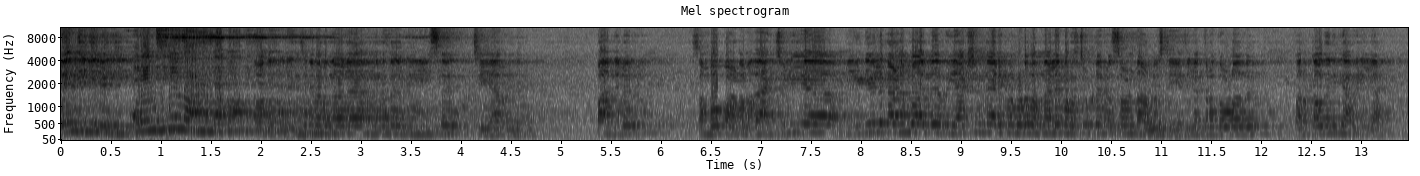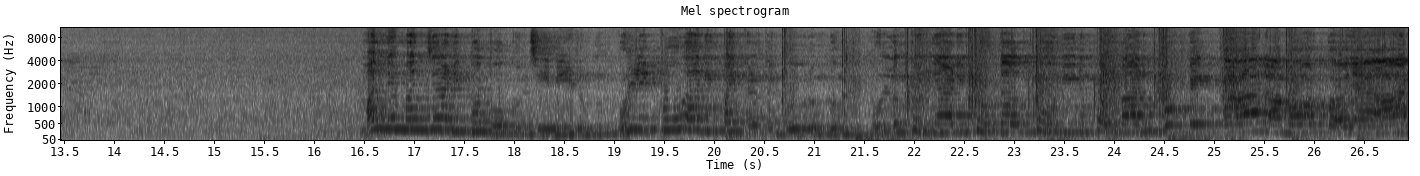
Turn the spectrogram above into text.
രഞ്ജിനി രഞ്ജിനി. ഓക്കെ രഞ്ജിനി പറഞ്ഞ പോലെ അങ്ങനത്തെ റീൽസ് ചെയ്യാറുണ്ട്. അപ്പൊ അതിലൊരു സംഭവം പാടാം അത് ആക്ച്വലി വീഡിയോയിൽ കാണുമ്പോൾ അതിന്റെ റിയാക്ഷൻ കാര്യങ്ങളോട് വന്നാലേ കുറച്ചുകൂടെ രസം ഉണ്ടാവുള്ളൂ. സ്റ്റേജിൽ എത്രത്തോളം അത് വർക്കാവും എനിക്ക് അറിയില്ല മഞ്ഞും മഞ്ചാടിപ്പൂ പൂക്കും ചെമീഴും ഉള്ളിപ്പൂവാലി പൈക്കൾ കൂട്ടവും പൂവീനും പൊന്മാനും ഞാൻ.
